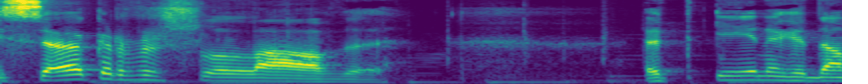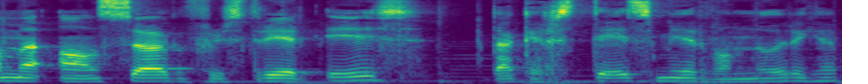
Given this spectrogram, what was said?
suikerverslaafde. Het enige dat me aan suiker frustreert is dat ik er steeds meer van nodig heb.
